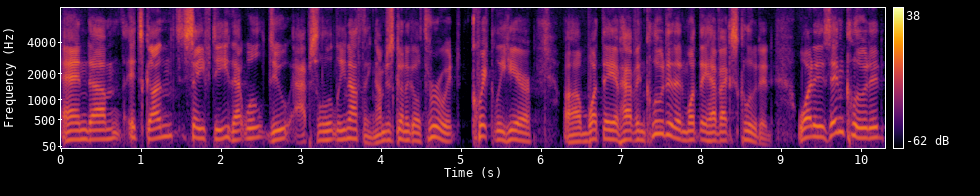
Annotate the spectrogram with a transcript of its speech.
and um, it's gun safety that will do absolutely nothing. I'm just going to go through it quickly here um, what they have included and what they have excluded. What is included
